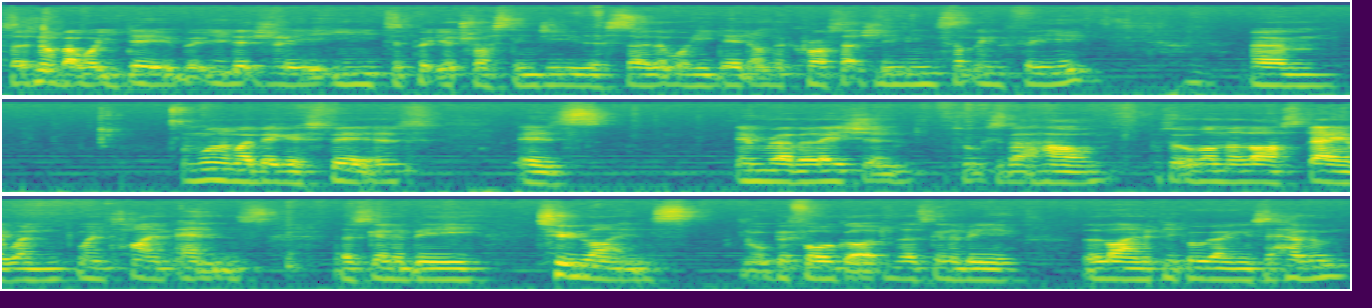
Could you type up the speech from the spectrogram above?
So it's not about what you do, but you literally you need to put your trust in Jesus so that what he did on the cross actually means something for you. Um, and one of my biggest fears is in Revelation talks about how sort of on the last day when when time ends, there's going to be two lines or before God. There's going to be the line of people going into heaven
